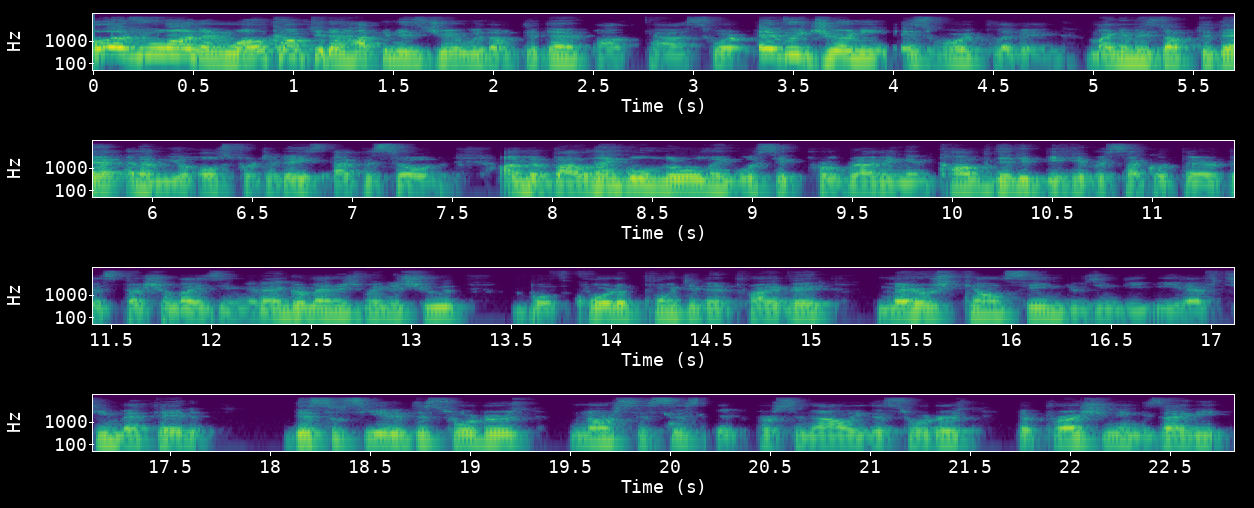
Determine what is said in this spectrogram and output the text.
Hello, everyone, and welcome to the Happiness Journey with Dr. Dan podcast, where every journey is worth living. My name is Dr. Dan, and I'm your host for today's episode. I'm a bilingual neurolinguistic programming and cognitive behavior psychotherapist specializing in anger management issues, both court appointed and private, marriage counseling using the EFT method, dissociative disorders, narcissistic personality disorders, depression, anxiety,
